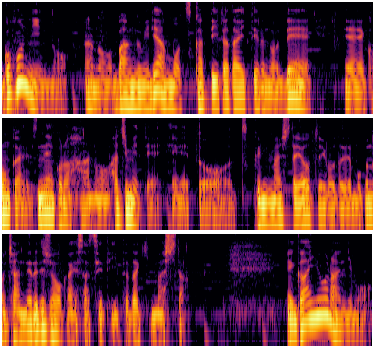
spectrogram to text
ご本人のあの番組ではもう使っていただいているので、えー今回ですねこのあの初めて、えー、と作りましたよということで僕のチャンネルで紹介させていただきました。えー概要欄にも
